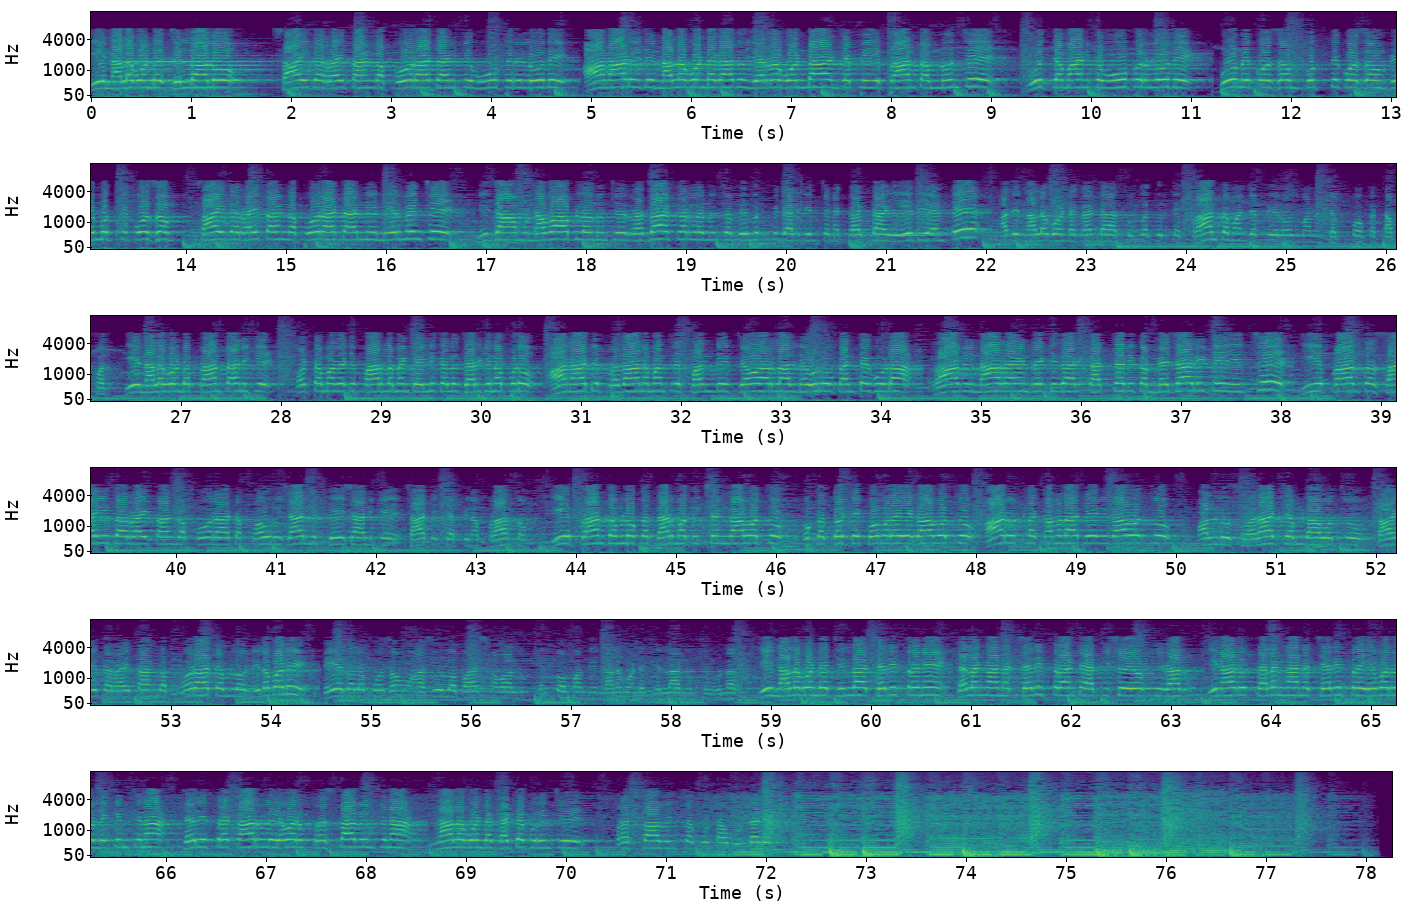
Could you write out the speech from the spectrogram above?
ఈ నల్గొండ జిల్లాలో సాయుధ రైతాంగ పోరాటానికి ఊపిరిలూది ఆనాడు ఇది నల్లగొండ కాదు ఎర్రగొండ అని చెప్పి ఈ ప్రాంతం నుంచి ఉద్యమానికి ఊపిరిలూది భూమి కోసం ముక్తి కోసం విముక్తి కోసం సాయుధ రైతాంగ పోరాటాన్ని నిర్మించి నిజాం నవాబుల నుంచి రజాకర్ల నుంచి విముక్తి కలిగించిన గడ్డ ఏది అంటే అది నల్లగొండ గడ్డ తుంగతుర్తి ప్రాంతం అని చెప్పి ఈ రోజు మనం చెప్పుకోక తప్పదు. ఈ నల్లగొండ ప్రాంతానికి మొట్టమొదటి పార్లమెంట్ ఎన్నికలు జరిగినప్పుడు ఆనాటి ప్రధానమంత్రి పండిట్ జవహర్ లాల్ నెహ్రూ కంటే కూడా రావి నారాయణ రెడ్డి గారికి అత్యధిక మెజారిటీ ఇచ్చి ఈ ప్రాంత సాయుధ రైతాంగ పోరాట పౌరుష పౌరుషాన్ని దేశానికి చాటి చెప్పిన ప్రాంతం. ఈ ప్రాంతంలో ఒక ధర్మభిక్షం కావచ్చు ఒక దొడ్డి కోమరయ్య కావచ్చు ఆరుట్ల కమలాదేవి కావచ్చు పల్లు స్వరాజ్యం కావచ్చు సాయుధ రైతాంగ పోరాటంలో నిలబడి పేదల కోసం అసూల బాసిన వాళ్ళు ఎంతో మంది నల్గొండ జిల్లా నుంచి ఉన్నారు. ఈ నల్గొండ జిల్లా చరిత్రనే తెలంగాణ చరిత్ర అంటే అతిశయోక్తి కాదు. ఈనాడు తెలంగాణ చరిత్ర ఎవరు లిఖించినా చరిత్రకారులు ఎవరు ప్రస్తావించినా నల్గొండ గడ్డ గురించి ప్రస్తావించకుండా ఉండలేము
